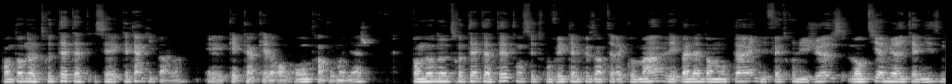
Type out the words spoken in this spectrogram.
Pendant notre tête, c'est quelqu'un qui parle, hein, et quelqu'un qu'elle rencontre, un témoignage. Pendant notre tête à tête, on s'est trouvé quelques intérêts communs, les balades en montagne, les fêtes religieuses, l'anti-américanisme.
